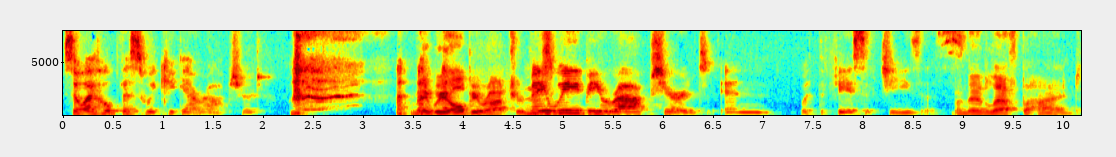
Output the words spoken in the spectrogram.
So I hope this week you get raptured. May we all be raptured May we week be raptured in with the face of Jesus. and then left behind.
